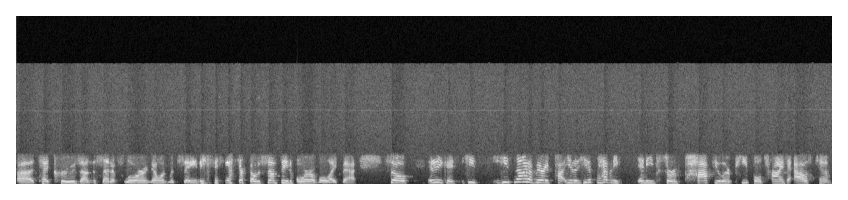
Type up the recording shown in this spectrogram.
uh, Ted Cruz on the Senate floor and no one would say anything? I don't know, something horrible like that. So, in any case, he's he's not a very, po- you know, he doesn't have any any sort of popular people trying to oust him.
